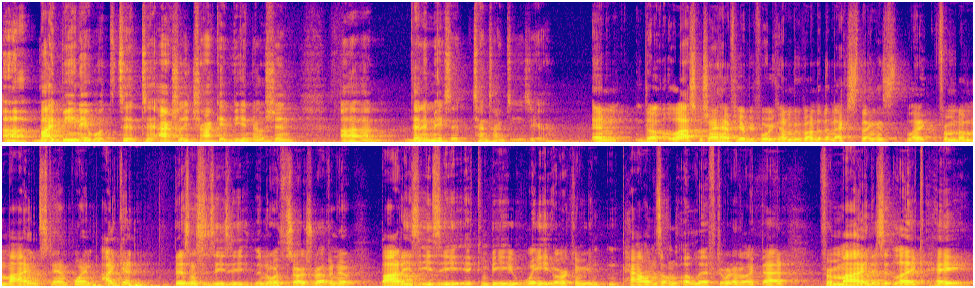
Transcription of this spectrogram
uh, by being able to, to actually track it via Notion, um, then it makes it ten times easier. And the last question I have here before we kind of move on to the next thing is like from the mind standpoint, I get business is easy, the North Star is revenue, body's easy, it can be weight or it can be pounds on a lift or whatever like that. For mind, is it like, hey,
